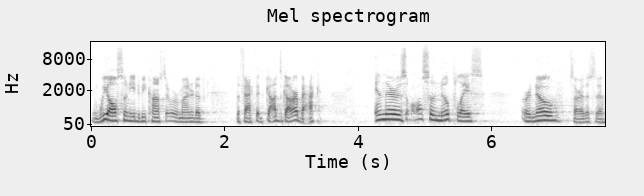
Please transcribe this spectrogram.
And we also need to be constantly reminded of the fact that God's got our back. And there's also no place, or no, sorry, that's a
